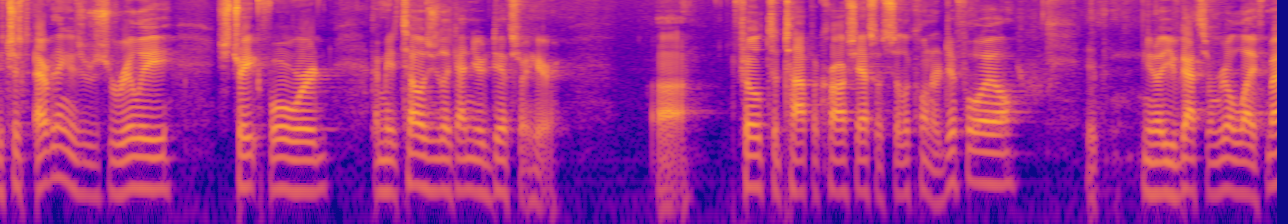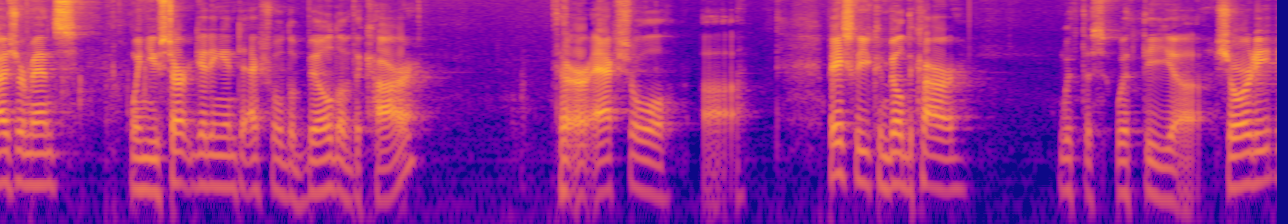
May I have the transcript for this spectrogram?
it's just, everything is just really straightforward. I mean, it tells you like on your diffs right here. Uh, fill to top of cross with silicone or diff oil. It, you know, you've got some real life measurements. When you start getting into actual the build of the car, there are actual, uh, basically you can build the car with the, with the uh, shorty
